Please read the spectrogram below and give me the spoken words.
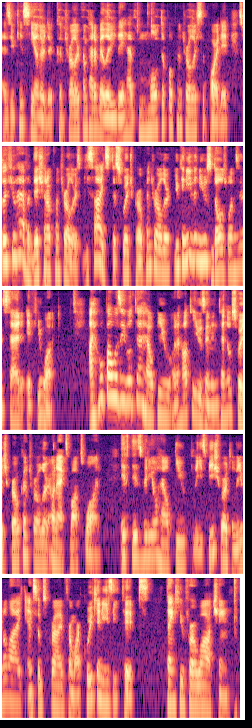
As you can see under the controller compatibility, they have multiple controllers supported, so if you have additional controllers besides the Switch Pro controller, you can even use those ones instead if you want. I hope I was able to help you on how to use a Nintendo Switch Pro controller on Xbox One. If this video helped you, please be sure to leave a like and subscribe for more quick and easy tips. Thank you for watching.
